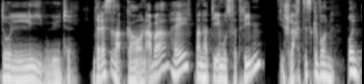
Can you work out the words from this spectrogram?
Du liebe Güte. Der Rest ist abgehauen. Aber hey, man hat die Emus vertrieben. Die Schlacht ist gewonnen. Und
